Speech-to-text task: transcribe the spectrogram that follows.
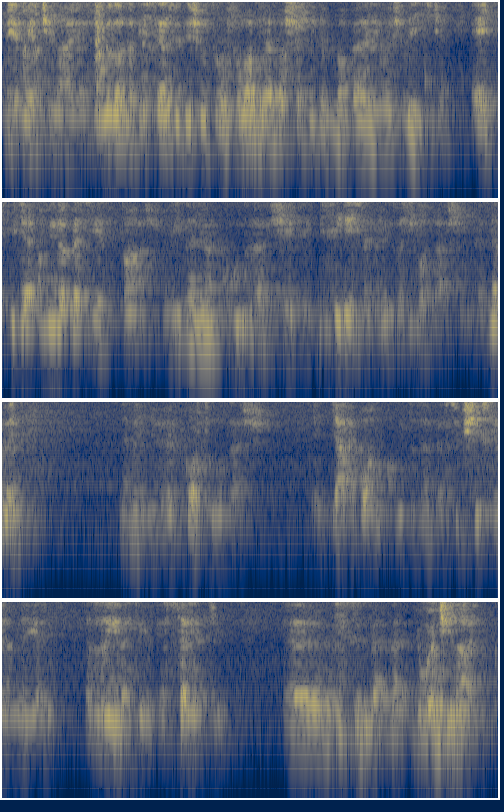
Miért, miért csinálja ezt? Adnak egy szerződés utolsó lapját, azt se tudja, mi van beleírva, és mégiscsak. Egy, ugye, amiről beszélt Tamás, és meg mindannyian, kulturális érték. Mi színészek vagyunk, ez a hivatásunk. Ez nem egy, nem egy kartonozás egy gyárban, amit az ember szükségszerűen végez. Ez az életünk, ezt szeretjük. Hiszünk benne, jól csináljuk,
